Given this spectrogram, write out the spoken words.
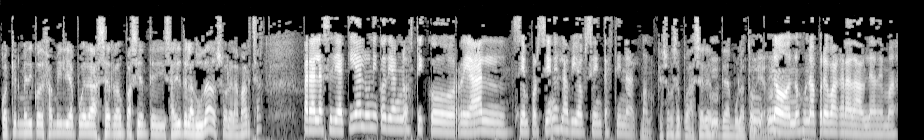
cualquier médico de familia pueda hacerle a un paciente y salir de la duda sobre la marcha? Para la celiaquía el único diagnóstico real 100% es la biopsia intestinal. Vamos, que eso no se puede hacer en, de ambulatorio. ¿no? no, no es una prueba agradable además,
